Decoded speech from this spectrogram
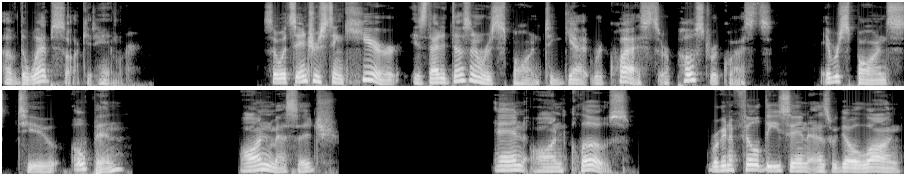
of the WebSocket handler. So what's interesting here is that it doesn't respond to GET requests or POST requests. It responds to open, on message, and on close. We're going to fill these in as we go along,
